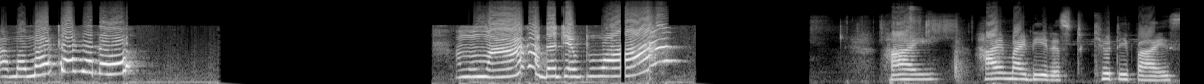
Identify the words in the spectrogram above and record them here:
అమ్మమ్మ కథలు అమ్మమ్మ కథ చెప్పువా hi hi my dearest cutie pies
